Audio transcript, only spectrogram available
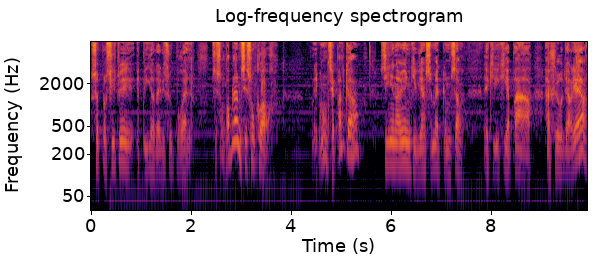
se prostituer et puis garder les sous pour elle, c'est son problème, c'est son corps. Mais bon, c'est pas le cas. S'il y en a une qui vient se mettre comme ça et qui n'a pas un chelot derrière,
